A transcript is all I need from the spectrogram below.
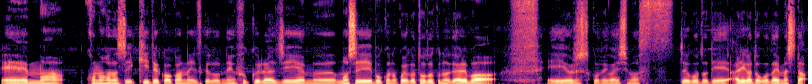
えー、まあ、この話聞いてるかわかんないですけどね、ふくら GM、もし僕の声が届くのであれば、えー、よろしくお願いします。ということで、ありがとうございました。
